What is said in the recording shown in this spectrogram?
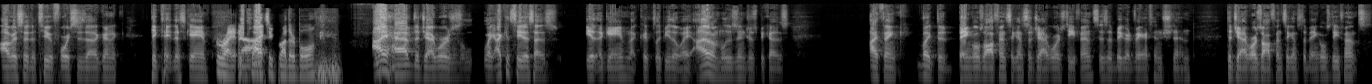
Obviously, the two forces that are going to dictate this game. Right, a I- classic brother bowl. I have the Jaguars. Like I could see this as a game that could flip either way. I am losing just because I think like the Bengals offense against the Jaguars defense is a bigger advantage than the Jaguars offense against the Bengals defense.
